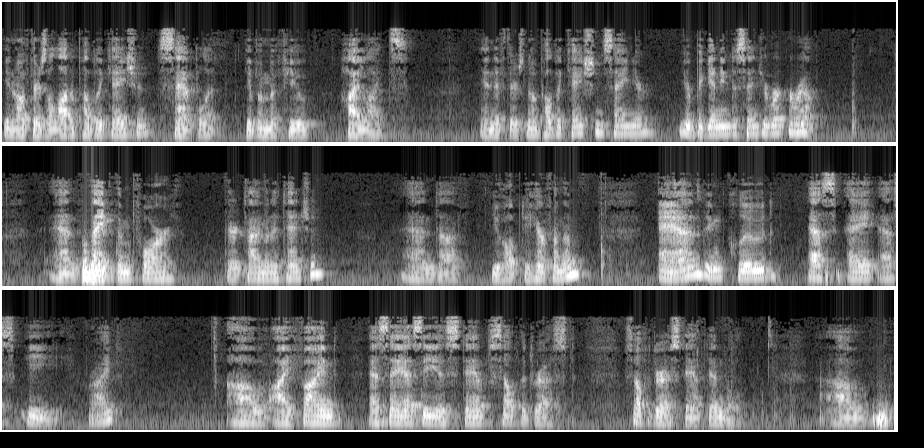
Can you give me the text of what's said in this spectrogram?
You know, if there's a lot of publication, sample it, give them a few highlights, and if there's no publication, saying you're you're beginning to send your work around, and thank them for their time and attention, and uh, you hope to hear from them, and include SASE, right? Uh, I find SASE is stamped self-addressed, self-addressed stamped envelope. Um,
